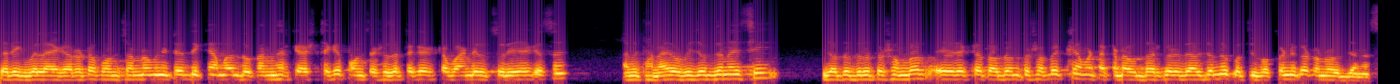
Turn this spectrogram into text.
তারিখ বেলা এগারোটা পঞ্চান্ন মিনিটের দিকে আমার দোকানদার ক্যাশ থেকে পঞ্চাশ হাজার টাকার একটা বান্ডিল চুরি হয়ে গেছে। আমি থানায় অভিযোগ জানাইছি। যত দ্রুত সম্ভব এর একটা তদন্ত সাপেক্ষে আমার টাকাটা উদ্ধার করে দেওয়ার জন্য কর্তৃপক্ষের নিকট অনুরোধ জানাচ্ছি।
